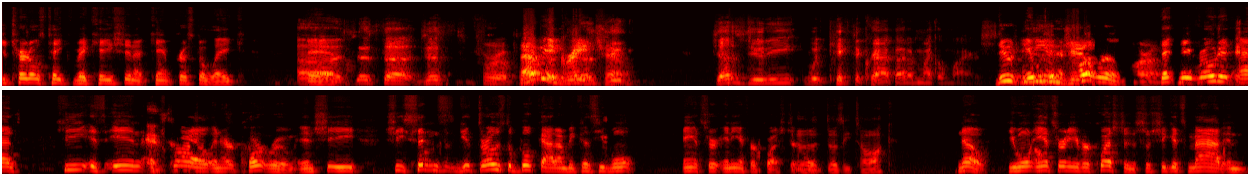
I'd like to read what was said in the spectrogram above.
Ninja Turtles take vacation at Camp Crystal Lake. Uh, And- just uh, just for a That would be a great Judge show. Judy- Judge Judy would kick the crap out of Michael Myers. Dude, He'd it was in in a jail. courtroom. Tomorrow. That they wrote it as he is in a trial in her courtroom, and she she sentences get, throws the book at him because he won't answer any of her questions. Uh, does he talk? no, he won't answer any of her questions, so she gets mad and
